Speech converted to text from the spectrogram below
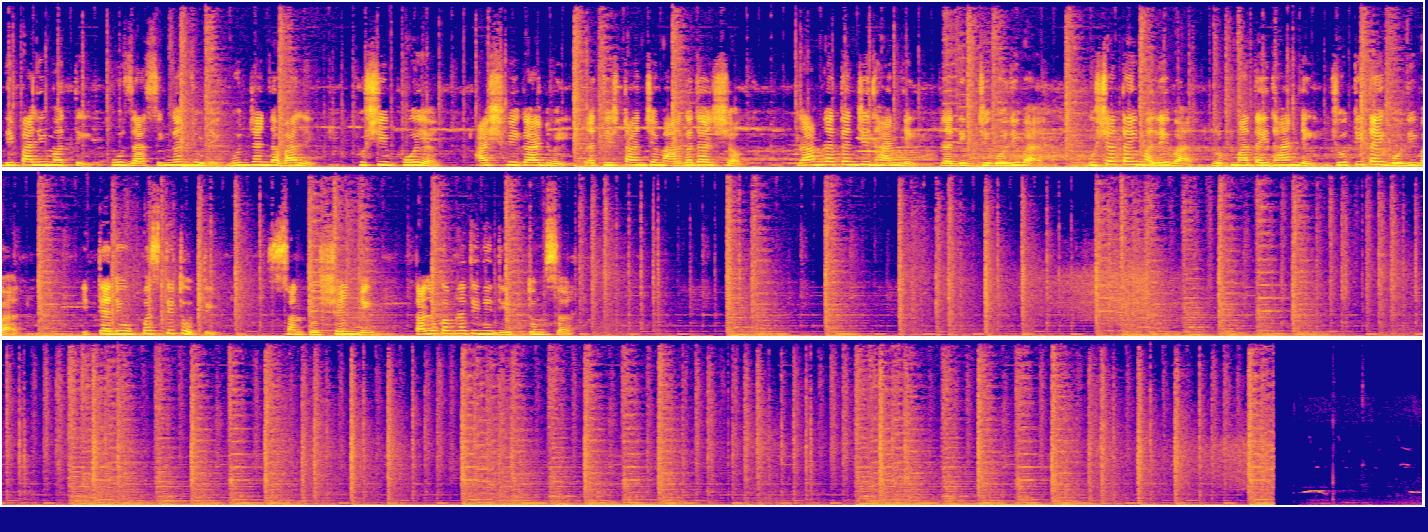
दीपाली मते पूजा सिंगनजुडे गुंजन ढबाले खुशी भोयर आश्वी गाढवे प्रतिष्ठानचे मार्गदर्शक रामरतनजी धांडे प्रदीपजी गोलीवार उषाताई मलेवार रुक्माताई धांडे ज्योतिताई गोलीवार इत्यादी उपस्थित होते. संतोष शेंडे तालुका प्रतिनिधी तुमसर.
